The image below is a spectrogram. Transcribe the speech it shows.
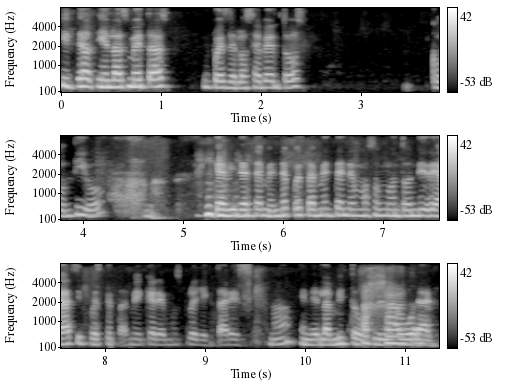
y, en las metas, pues, de los eventos contigo, que evidentemente, pues, también tenemos un montón de ideas y, pues, que también queremos proyectar eso, ¿no? En el ámbito laboral.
